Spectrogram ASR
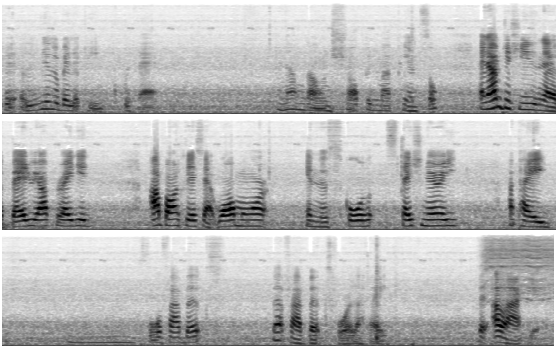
put a little bit of pink with that. And I'm going to sharpen my pencil. And I'm just using a battery operated. I bought this at Walmart in the school stationery. I paid four or five bucks about five bucks for it, I think. But I like it.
